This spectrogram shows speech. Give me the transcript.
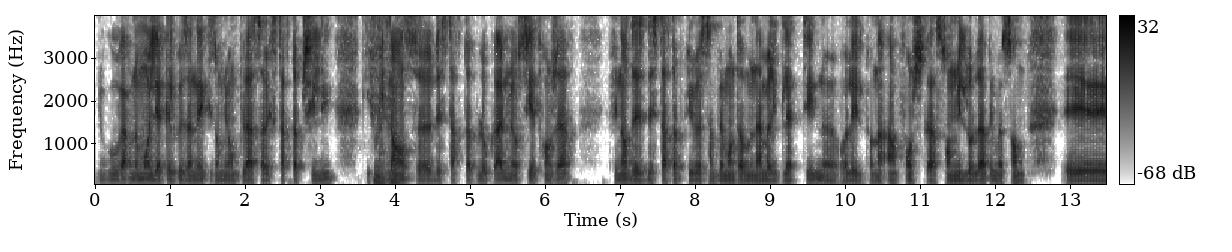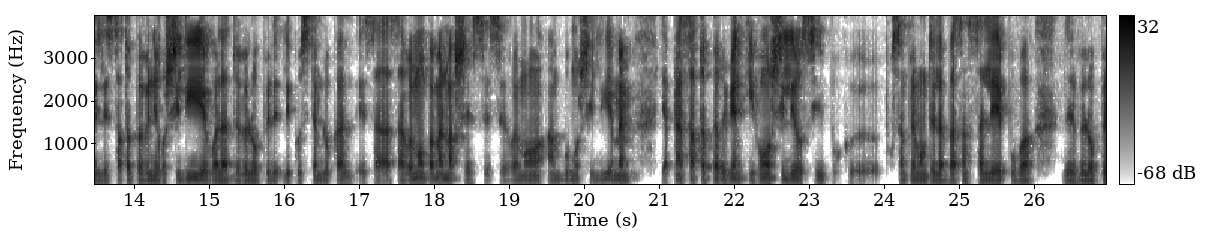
du gouvernement il y a quelques années qu'ils ont mis en place avec Startup Chili, qui finance euh, des startups locales mais aussi étrangères finance des, startups qui veulent s'implémenter en Amérique latine. Euh, voilà, on a un fonds jusqu'à 100 000 dollars, il me semble. Et les startups peuvent venir au Chili et voilà, développer l'écosystème local. Et ça, ça a vraiment pas mal marché. C'est vraiment un boom au Chili. Et même, il y a plein de startups péruviennes qui vont au Chili aussi pour, pour s'implémenter là-bas, s'installer, pouvoir développer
